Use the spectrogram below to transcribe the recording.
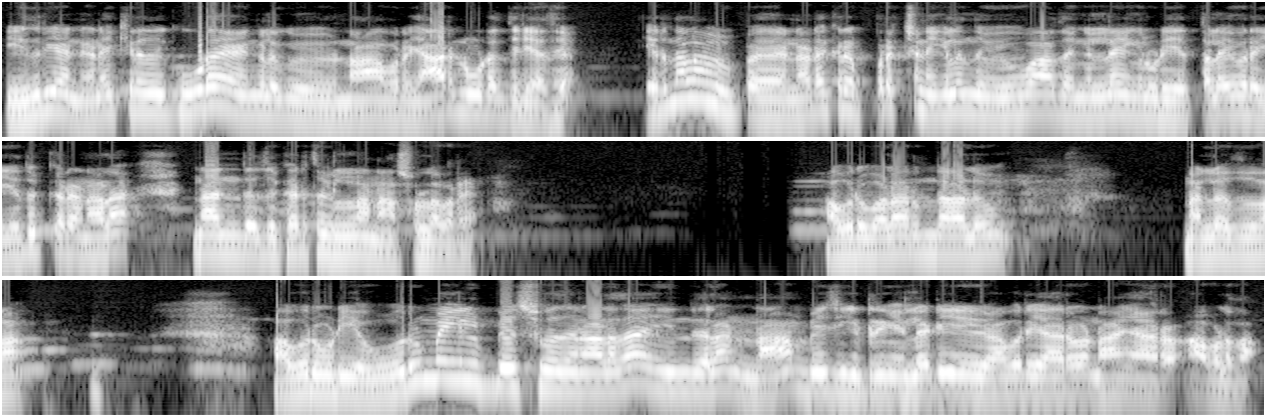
எதிரியாக நினைக்கிறது கூட எங்களுக்கு நான் அவரை யாருன்னு கூட தெரியாது. இருந்தாலும் இப்போ நடக்கிற பிரச்சனைகள் இந்த விவாதங்கள்ல எங்களுடைய தலைவரை எதுக்குறனால நான் இந்த கருத்துக்கள்லாம் நான் சொல்ல வரேன். அவர் வளர்ந்தாலும் நல்லது தான் அவருடைய ஒருமையில் பேசுவதனால தான் இதெல்லாம் நான் பேசிக்கிட்டு இருக்கேன். இல்லாட்டி அவர் யாரோ நான் யாரோ அவ்வளோதான்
